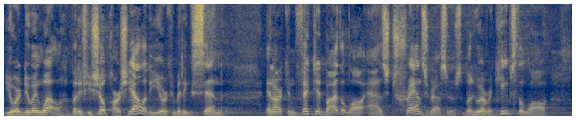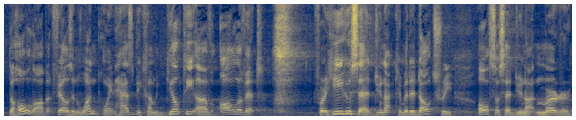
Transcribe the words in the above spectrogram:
you are doing well. But if you show partiality, you are committing sin and are convicted by the law as transgressors. But whoever keeps the law, the whole law, but fails in one point, has become guilty of all of it. For he who said, Do not commit adultery, also said, Do not murder.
